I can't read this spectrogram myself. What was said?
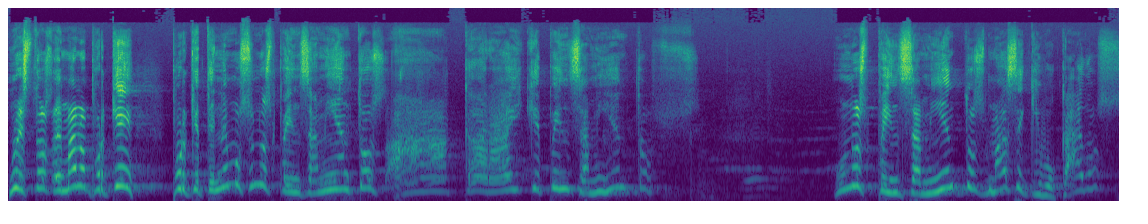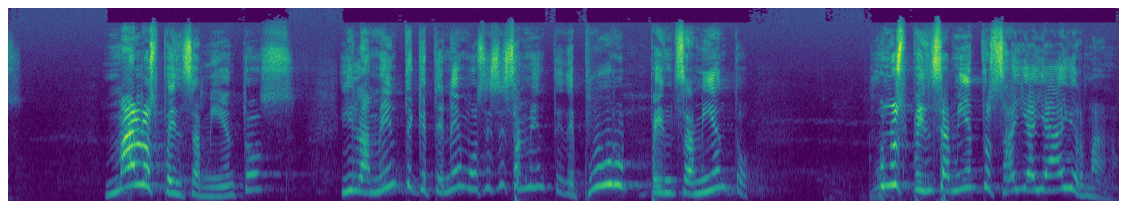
Nuestros hermanos, ¿por qué? Porque tenemos unos pensamientos. Ah, caray, qué pensamientos. Unos pensamientos más equivocados. Malos pensamientos y la mente que tenemos es esa mente de puro pensamiento. Unos pensamientos ay, ay, ay, hermano.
